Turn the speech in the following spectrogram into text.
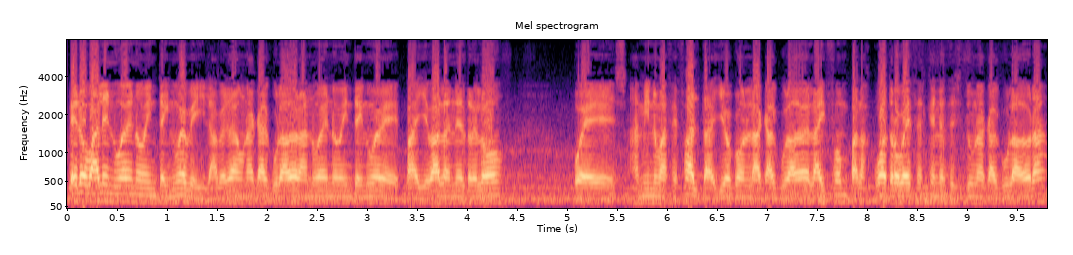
pero vale 9,99 y la verdad una calculadora 9,99 para llevarla en el reloj, pues a mí no me hace falta. Yo con la calculadora del iPhone, para las cuatro veces que necesito una calculadora,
